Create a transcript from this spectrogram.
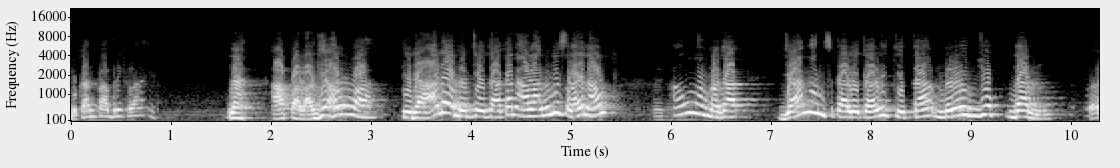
bukan pabrik lain. Nah, apalagi Allah tidak ada yang menciptakan alam ini selain Allah. Allah maka jangan sekali-kali kita merujuk dan e,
